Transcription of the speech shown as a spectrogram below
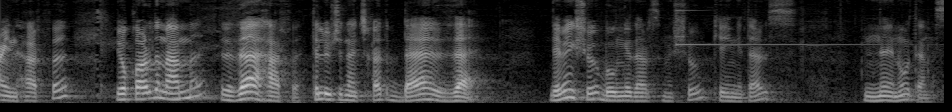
ayn harfi. Yuqorida mana za harfi. Til uchidan chiqadi. Ba za demak shu bugungi darsimiz shu. Keyingi dars nni o'tamiz.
